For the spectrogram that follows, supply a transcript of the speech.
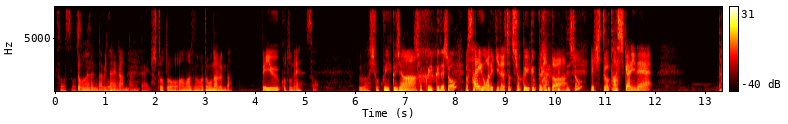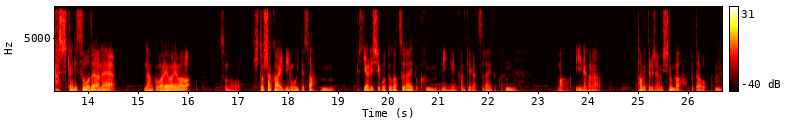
そうそうそう。どうなるんだみたいな。どうなるんだみたいな。人とアマゾンはどうなるんだっていうことね。そううわ食育じゃん。食育でしょ？最後まで聞いたらちょっと食育っぽかったわ。でしょ？いや人確かにね。確かにそうだよね。なんか我々はその人社会においてさうん。やり仕事が辛いとか、うん。人間関係が辛いとか、うん。まあ言いながら食べてるじゃん牛とか豚を、うん。ま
